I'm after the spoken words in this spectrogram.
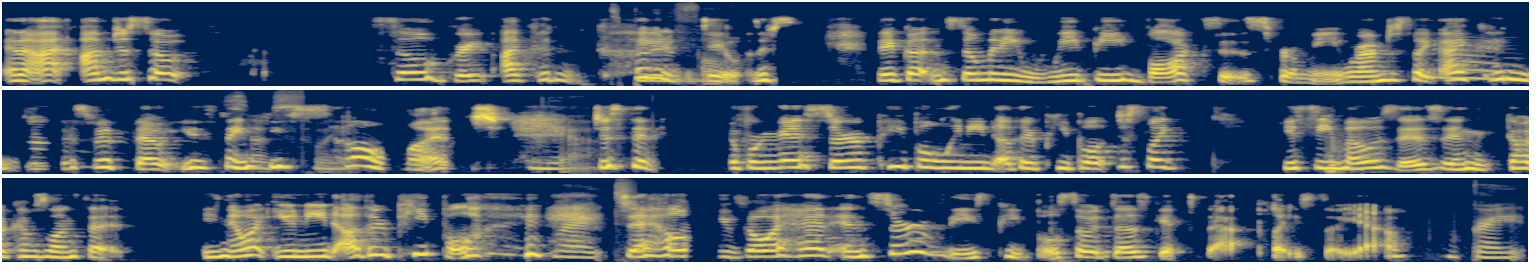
And I, I'm just so so great. I couldn't couldn't Beautiful. do it. They've gotten so many weepy boxes from me where I'm just like, I couldn't do this without you. Thank so you sweet. so much. Yeah. Just that if we're gonna serve people, we need other people. Just like you see Moses and God comes along and said, you know what? You need other people right. to help you go ahead and serve these people. So it does get to that place. So yeah. Great.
